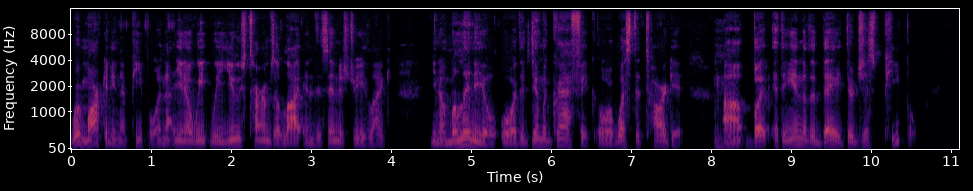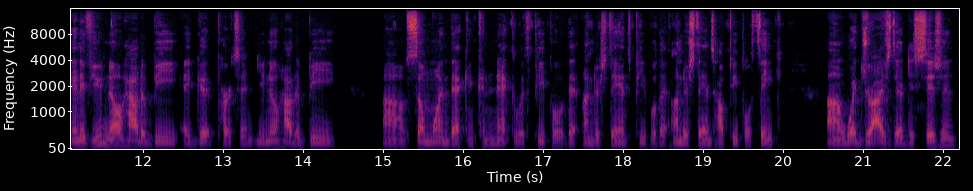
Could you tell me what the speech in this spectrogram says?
we're marketing to people, and uh, you know we we use terms a lot in this industry like you know millennial or the demographic or what's the target. Mm-hmm. Uh, but at the end of the day, they're just people, and if you know how to be a good person, you know how to be uh, someone that can connect with people, that understands people, that understands how people think, uh, what drives their decision,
